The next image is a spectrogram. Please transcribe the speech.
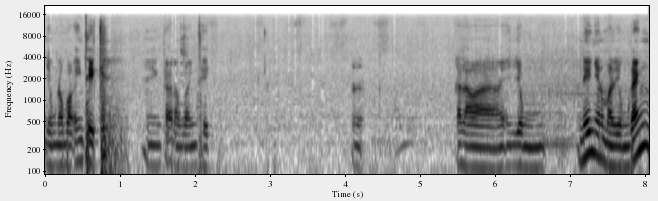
dùng động vật yên thịt ừ, các động vật yên thịt. Ừ. đây là dùng, nếu như mà dùng rắn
